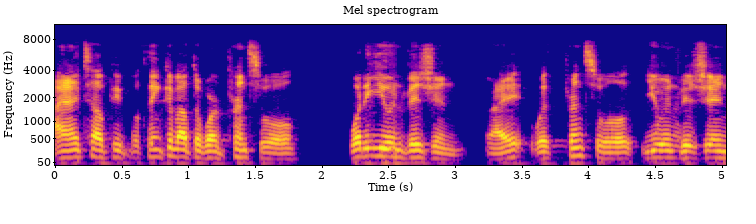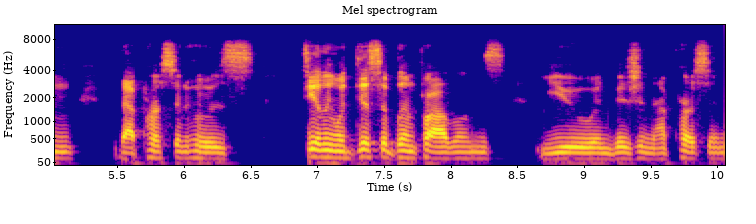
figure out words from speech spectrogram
i tell people think about the word principal what do you envision right with principal you envision that person who's dealing with discipline problems you envision that person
